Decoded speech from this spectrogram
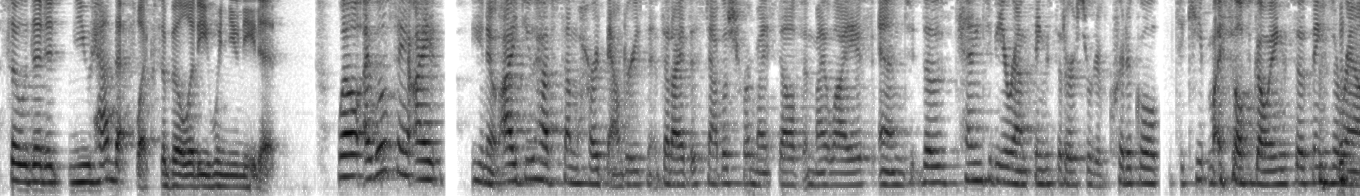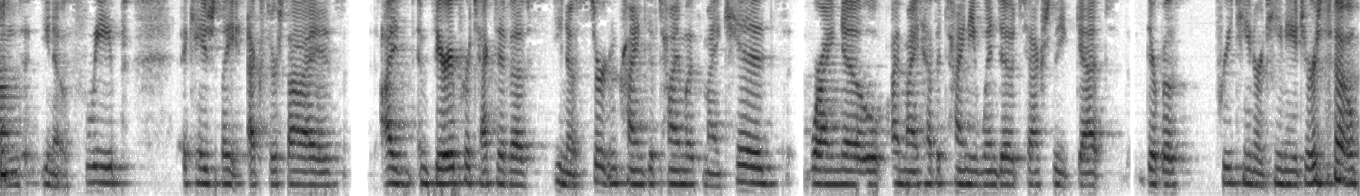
so that it, you have that flexibility when you need it? Well, I will say I you know, I do have some hard boundaries that I've established for myself in my life. And those tend to be around things that are sort of critical to keep myself going. So things around, you know, sleep, occasionally exercise. I am very protective of, you know, certain kinds of time with my kids where I know I might have a tiny window to actually get, they're both preteen or teenagers. So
